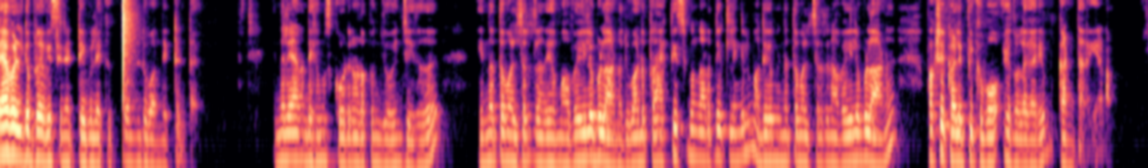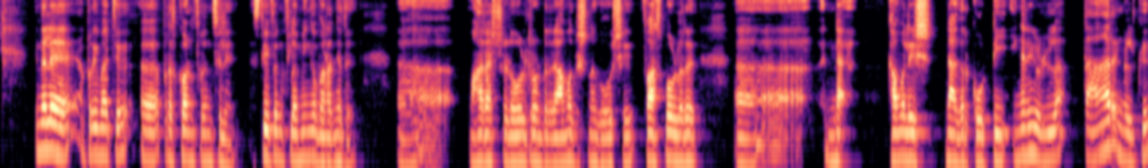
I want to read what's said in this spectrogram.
ഡേവൽഡ് ബ്രേവിസിനെ ടീമിലേക്ക് കൊണ്ടുവന്നിട്ടുണ്ട്. ഇന്നലെയാണ് അദ്ദേഹം സ്ക്വാഡിനോടൊപ്പം ജോയിൻ ചെയ്തത്. ഇന്നത്തെ മത്സരത്തിൽ അദ്ദേഹം അവൈലബിൾ ആണ്. ഒരുപാട് പ്രാക്ടീസ് ഒന്നും നടത്തിയിട്ടില്ലെങ്കിലും അദ്ദേഹം ഇന്നത്തെ മത്സരത്തിന് അവൈലബിൾ ആണ്. പക്ഷേ കളിപ്പിക്കുമോ എന്നുള്ള കാര്യം കണ്ടറിയണം. ഇന്നലെ പ്രീ മാച്ച് പ്രസ് കോൺഫറൻസിൽ സ്റ്റീഫൻ ഫ്ലമിംഗ് പറഞ്ഞത് മഹാരാഷ്ട്രയുടെ all rounder Ramakrishna Ghosh fast bowler Kamlesh Nagarkoti ഇങ്ങനെയുള്ള താരങ്ങൾക്ക്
